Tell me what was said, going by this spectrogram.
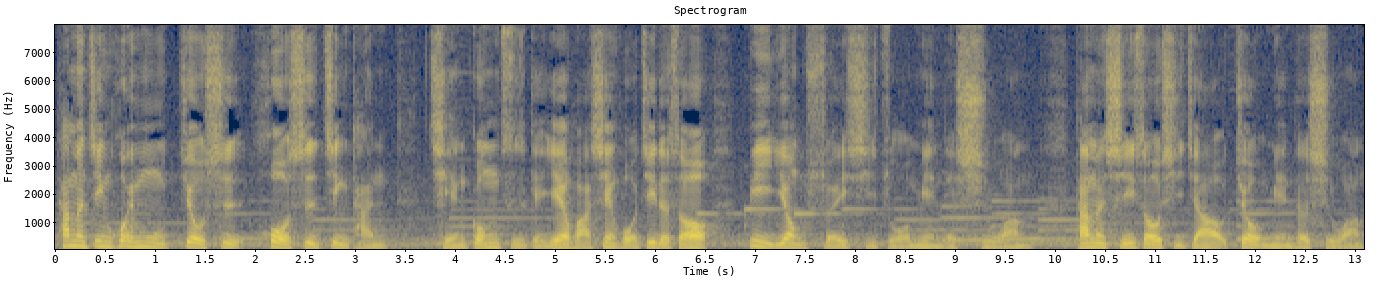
他们进会幕，就是或是进坛。”前公子给耶和华献火祭的时候，必用水洗濯，免得死亡。他们洗手洗脚，就免得死亡。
